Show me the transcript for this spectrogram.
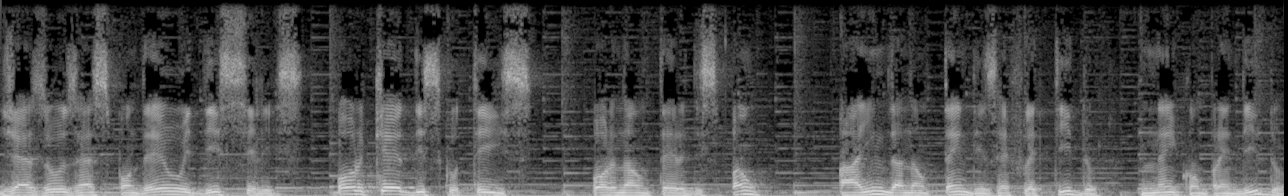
Jesus respondeu e disse-lhes: Por que discutis por não terdes pão? Ainda não tendes refletido nem compreendido?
